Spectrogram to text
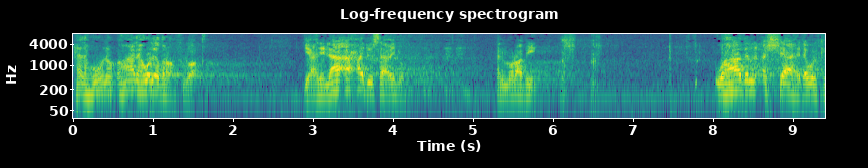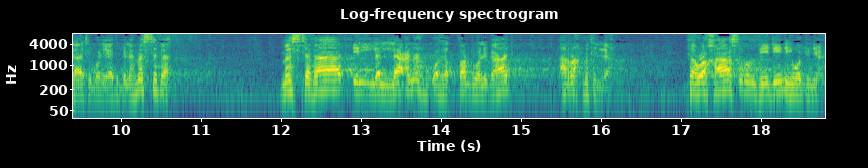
هذا هو هذا هو الإضراب في الواقع يعني لا أحد يساعده المرابين. وهذا الشاهد أو الكاتب والعياذ بالله ما استفاد. ما استفاد إلا اللعنة وهي الطرد والإبعاد عن رحمة الله. فهو خاسر في دينه ودنياه.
